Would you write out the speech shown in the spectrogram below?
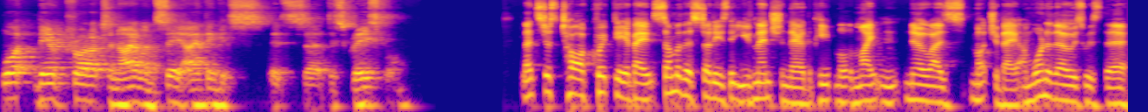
what their products in Ireland say? I think it's, it's uh, disgraceful. Let's just talk quickly about some of the studies that you've mentioned there that people mightn't know as much about. And one of those was the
